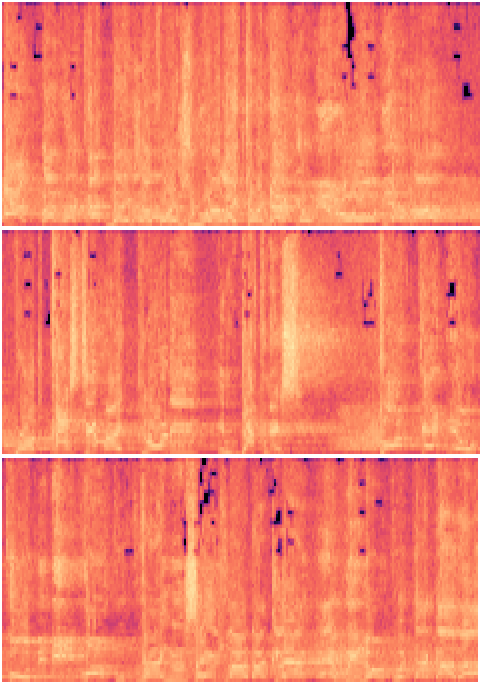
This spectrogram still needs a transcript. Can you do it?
agbára kágbára. let your voice roar like jẹ́ thunder, kí òun ró bí àrá. broadcasting my glory in darkness. tó ń kéde ògo mi ní inú òkùnkùn. Can you say it loud and clear? ẹ wí lóhùn tó jágara.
